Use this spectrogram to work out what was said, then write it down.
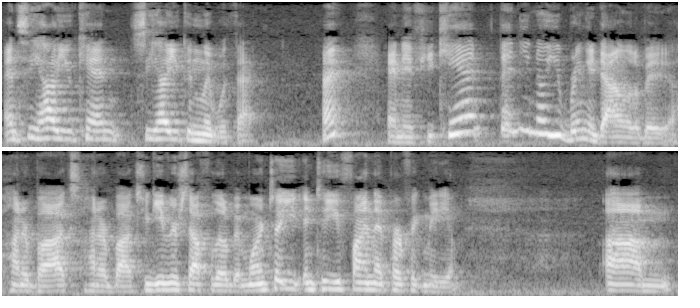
and see how you can see how you can live with that. Right? And if you can't, then you know you bring it down a little bit, 100 bucks, 100 bucks. You give yourself a little bit more until you until you find that perfect medium. Um,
